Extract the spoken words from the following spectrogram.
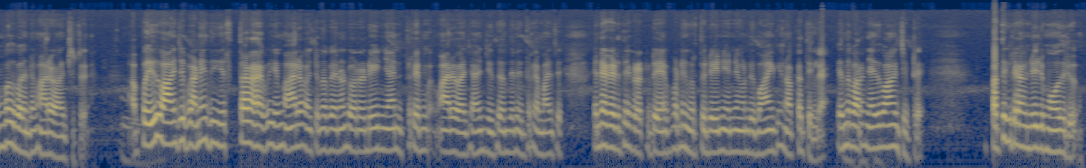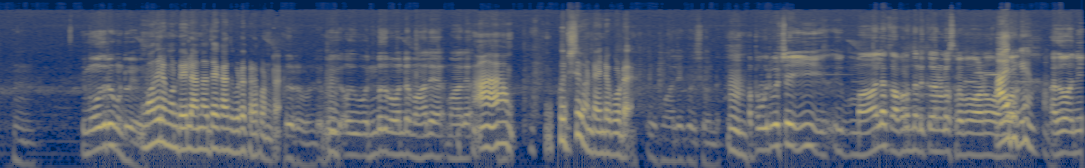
ഒമ്പത് പതിനൊരു മാല വാങ്ങിച്ചിട്ട്. അപ്പോൾ ഇത് വാങ്ങിച്ച് പണി തീർത്ത ഈ മാല വാങ്ങിച്ചപ്പോൾ എന്നോട് പറഞ്ഞു ഞാൻ ഇത്രയും മാല വാങ്ങിച്ചു ഞാൻ ജീവിതത്തിന് ഇത്രയും വാങ്ങിച്ച് എന്റെ കഴുത്തേ കിടക്കട്ടെ ഞാൻ പണി നിർത്തില്ല ഇനി എന്നെ കൊണ്ട് വാങ്ങിക്കാൻ ഒക്കത്തില്ല എന്ന് പറഞ്ഞാൽ ഇത് വാങ്ങിച്ചിട്ട് പത്ത് ഗ്രാമിന്റെ ഒരു മോതിരം. മോതിരം കൊണ്ടുപോയി. മോതിരം കൊണ്ടുപോയില്ല. അന്നത്തേക്ക് അത് കൂടെ കിടപ്പുണ്ട്. ഒൻപത് പവന്റെ മാല മാല ആ കുരിശ് അതിന്റെ കൂടെ. അപ്പൊ ഒരുപക്ഷെ ഈ മാല കവർന്നെടുക്കാനുള്ള ശ്രമമാണോ അതോ- ആയിരിക്കും. അതോ ഇനി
